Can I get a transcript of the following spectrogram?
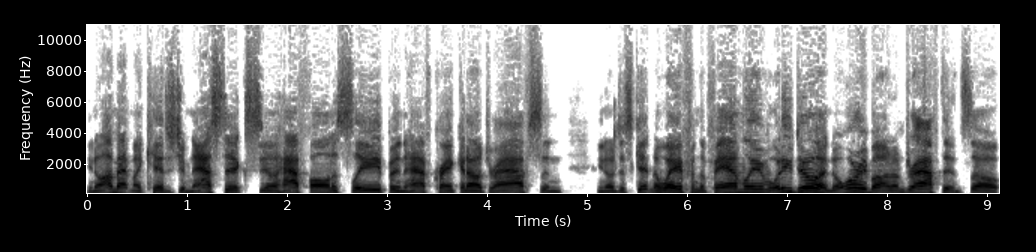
you know I'm at my kids' gymnastics, you know, half falling asleep and half cranking out drafts, and you know just getting away from the family. What are you doing? Don't worry about it. I'm drafting. So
